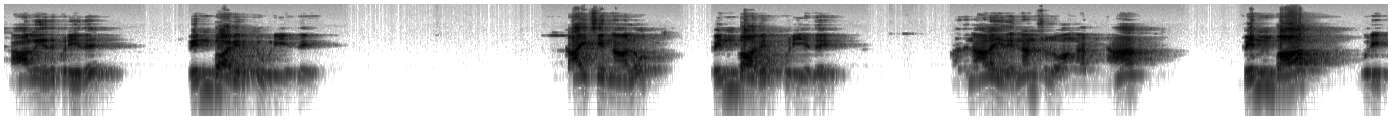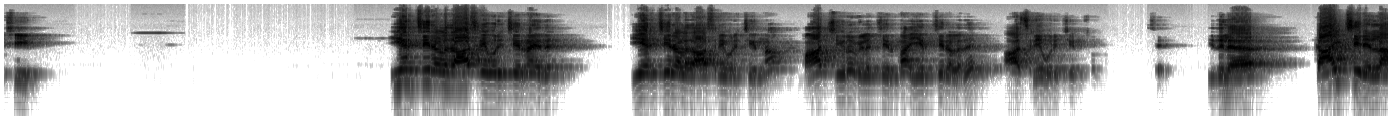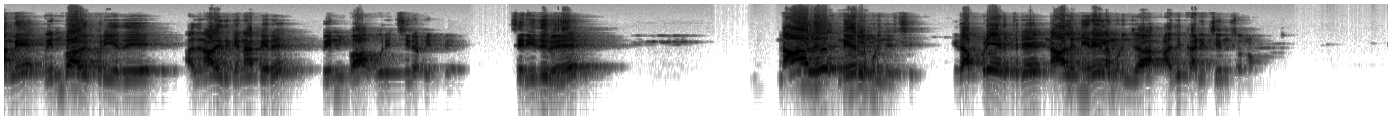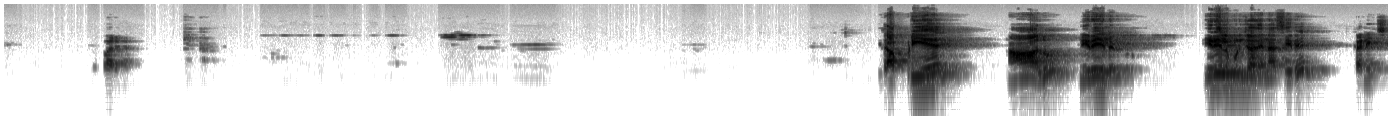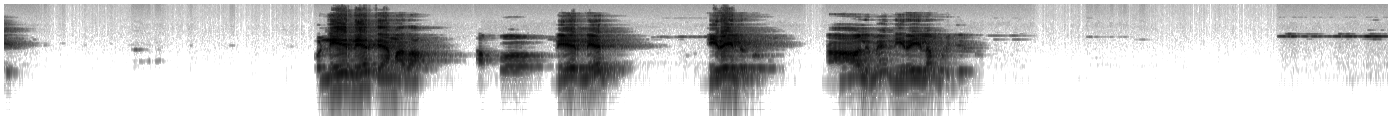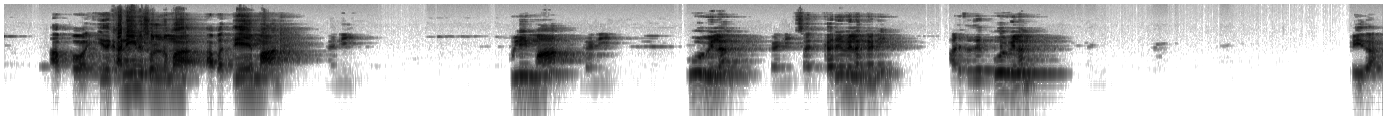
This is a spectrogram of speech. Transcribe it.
நாலு எதுக்குரியது? வெண்பாவிற்கு உரியது. காய்ச்சீர்னாலும் வெண்பாவிற்குரியது அதனால இது என்னன்னு சொல்லுவாங்க அப்படின்னா வெண்பா உரிச்சீர். இயற்சீர் அல்லது ஆசிரியர் உரிச்சீர்னா இது இயற்சீர் அல்லது ஆசிரியர் உரிச்சீர்னா மாச்சீரும் விளைச்சீர் தான் இயற்சீர் அல்லது ஆசிரியர் உரிச்சீர்னு சொல்லுவோம் சரி. இதுல காய்ச்சீர் எல்லாமே வெண்பாவிற்குரியது. அதனால இதுக்கு என்ன பேரு? வெண்பா உரிச்சீர் அப்படின்னு பேரு. சரி இதுவே நாலு நேரில் முடிஞ்சிச்சு இது அப்படியே எடுத்துட்டு நாலு நிறையில முடிஞ்சா அது கணிச்சுன்னு சொன்னோம். பாருங்க. இது அப்படியே நாலும் நிறையில இருக்கணும். நிறையில முடிஞ்சா அது என்ன செய்யுது? கணிச்சீர் இப்போ நேர் நேர் தேமாதான் அப்போ நேர் நேர் நிறையில் இருக்கணும். நாலுமே நிறையில முடிஞ்சிருக்கும் அப்போ இது கனின்னு சொல்லணுமா? அப்ப தேமா கனி. புளிமா கனி. பூவிலங் கனி. சாரி கருவிலங்கனி அடுத்தது பூவிலங் புரியுதா?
